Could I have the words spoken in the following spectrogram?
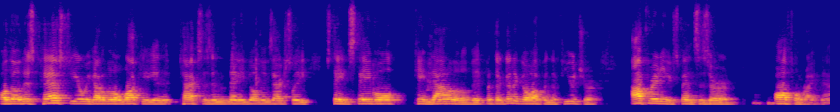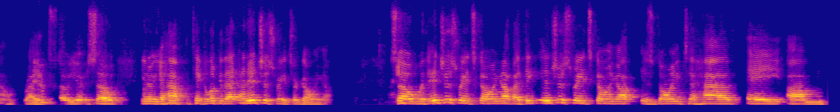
Although this past year we got a little lucky and taxes in many buildings actually stayed stable, came down a little bit, but they're going to go up in the future. Operating expenses are awful right now, right? Yeah. So you so you know you have to take a look at that, and interest rates are going up. So with interest rates going up, I think interest rates going up is going to have a um,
